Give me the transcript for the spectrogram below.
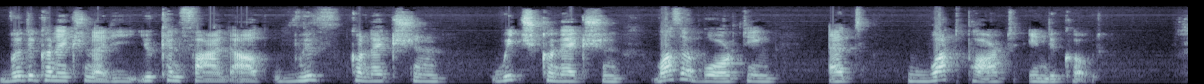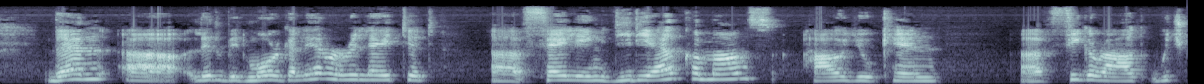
with the connection ID, you can find out with connection, which connection was aborting at what part in the code. Then uh, a little bit more Galera related, uh, failing DDL commands, how you can uh, figure out which,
